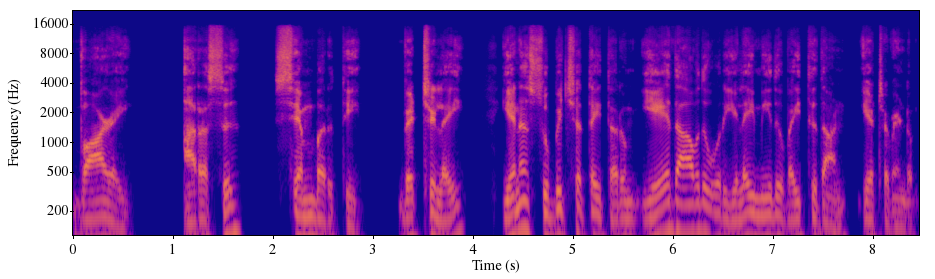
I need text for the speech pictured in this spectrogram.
வாழை அரசு செம்பருத்தி வெற்றிலை என சுபிட்சத்தை தரும் ஏதாவது ஒரு இலை மீது வைத்துதான் ஏற்ற வேண்டும்.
